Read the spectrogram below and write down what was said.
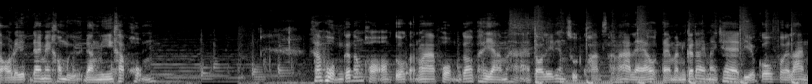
ตอเรสได้ไม่เข้ามือดังนี้ครับผม ครับผมก็ต้องขอออกตัวก่อนว่าผมก็พยายามหาตอเลสอย่างสุดความสามารถแล้ว แต่มันก็ได้มาแค่เดียโก้เฟอร์ลัน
